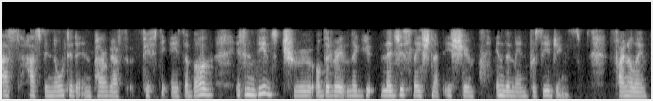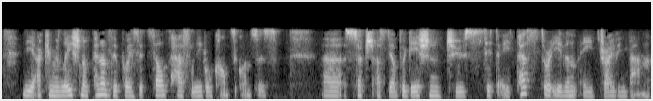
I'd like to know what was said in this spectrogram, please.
as has been noted in paragraph 58 above, is indeed true of the leg legislation at issue in the main proceedings. Finally, the accumulation of penalty points itself has legal consequences. Uh, such as the obligation to sit a test or even a driving ban.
